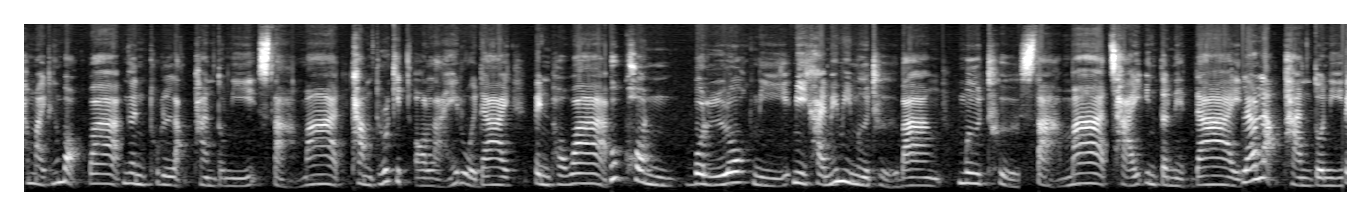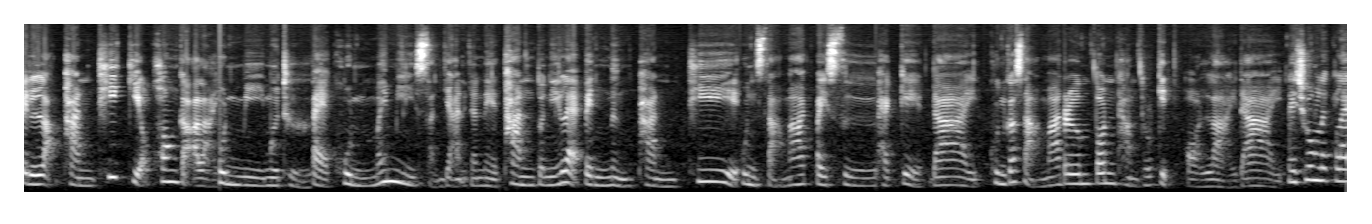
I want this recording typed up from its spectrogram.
ทำไมถึงบอกว่าเงินทุนหลักพันตัวนี้สามารถทำธุรกิจออนไลน์ให้รวยได้ เป็นเพราะว่าทุกคนบนโลกนี้มีใครไม่มีมือถือบ้าง มือถือสามารถใช้อินเทอร์เน็ตได้ แล้วหลักพันตัวนี้เป็นหลักพันที่เกี่ยวข้องกับอะไร คุณมีมือถือ แต่คุณไม่มีสัญญาณอินเทอร์เน็ตพันตัวนี้แหละเป็นหนึ่งพันที่คุณสามารถไปซื้อแพ็กเกจได้ คุณก็สามารถเริ่มต้นทำธุรกิจออนไลน์ได้ ในช่วงแร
